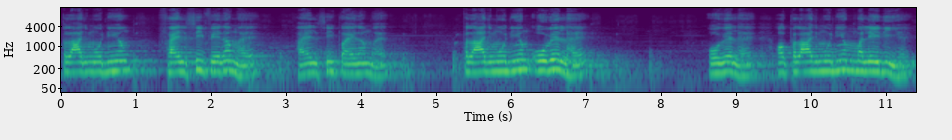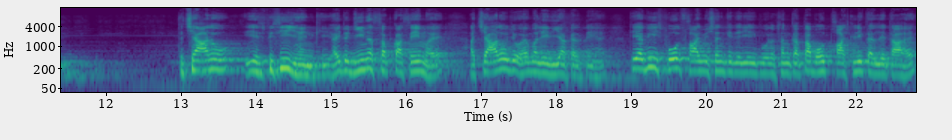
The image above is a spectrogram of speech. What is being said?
प्लाज्मोडियम, फैल्सीपेरम है, फैल्सीपैरम है। प्लाज्मोडियम, ओवेल है ओवेल है। और प्लाज्मोडियम मलेरी है। तो चारों ये स्पीसीज हैं इनकी। है तो जीनस सबका सेम है। और चारों जो है मलेरिया करते हैं। तो अभी स्पोर फार्मेशन के ज़रिए प्रोडक्शन करता, बहुत फास्टली कर लेता है।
